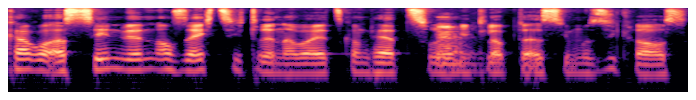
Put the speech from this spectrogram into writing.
Karo Ass 10, werden noch 60 drin, aber jetzt kommt Herz zurück. Ja. Ich glaube, da ist die Musik raus.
